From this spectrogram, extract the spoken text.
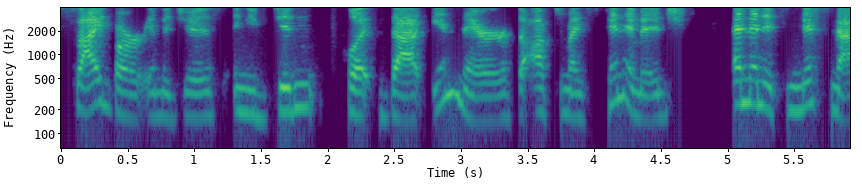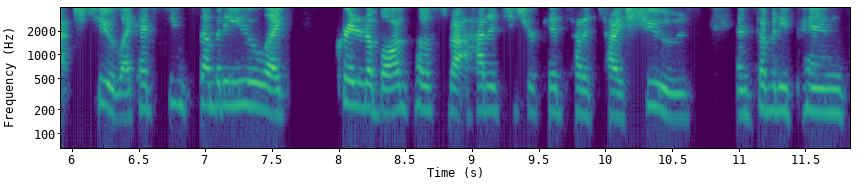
sidebar images, and you didn't put that in there, the optimized pin image. And then it's mismatched too. Like I've seen somebody who like created a blog post about how to teach your kids how to tie shoes, and somebody pinned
